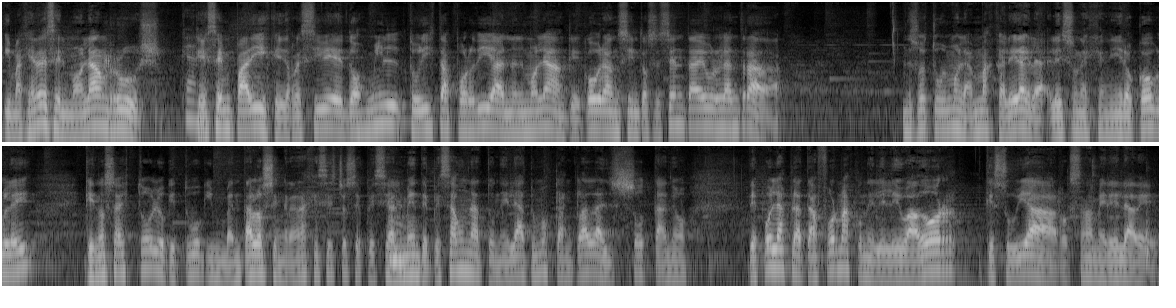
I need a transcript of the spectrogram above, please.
Imagínate, es el Moulin Rouge, Claro. que es en París, que recibe 2.000 turistas por día en el Moulin, que cobran 160 euros la entrada. Nosotros tuvimos la misma escalera que la, le hizo un ingeniero Cogley, que no sabes todo lo que tuvo que inventar los engranajes hechos especialmente. Pesaba una tonelada, tuvimos que anclarla al sótano. Después las plataformas con el elevador que subía Roxana Merela de...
